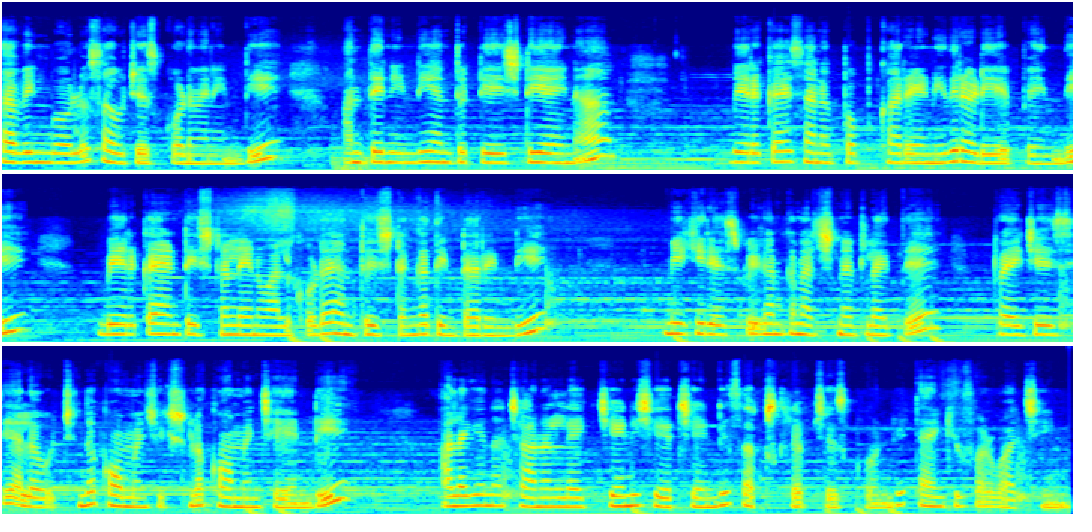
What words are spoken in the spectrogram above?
సర్వింగ్ బౌల్లో సర్వ్ చేసుకోవడమేనండి. అంతేనండి ఎంతో టేస్టీ అయిన బీరకాయ శనగపప్పు కర్రీ అనేది రెడీ అయిపోయింది. బీరకాయ అంటే ఇష్టం లేని వాళ్ళు కూడా ఎంతో ఇష్టంగా తింటారండి. మీకు ఈ రెసిపీ కనుక నచ్చినట్లయితే ట్రై చేసి ఎలా వచ్చిందో కామెంట్ సెక్షన్లో కామెంట్ చేయండి. అలాగే నా ఛానల్ లైక్ చేయండి షేర్ చేయండి సబ్స్క్రైబ్ చేసుకోండి. Thank you for watching.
